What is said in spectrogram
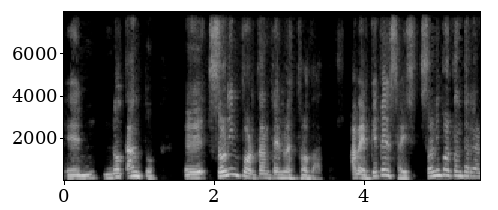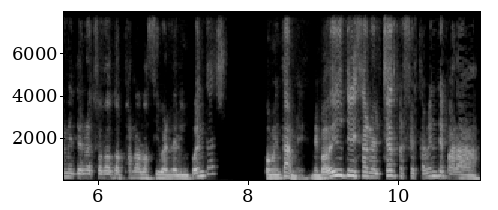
eh, no tanto. ¿Son importantes nuestros datos? A ver, ¿qué pensáis? ¿Son importantes realmente nuestros datos para los ciberdelincuentes? Comentadme. Me podéis utilizar el chat perfectamente para,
